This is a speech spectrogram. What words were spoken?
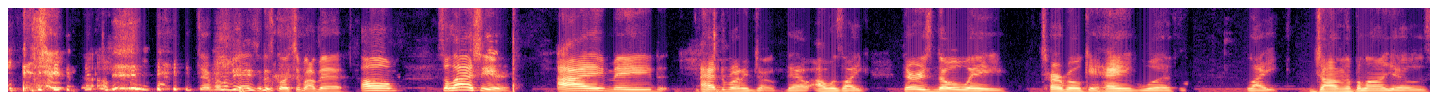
Turbo, let me ask you this question, my man. Um, so last year, I made I had the running joke. Now I was like, there is no way Turbo can hang with like Jonathan Bolaños,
